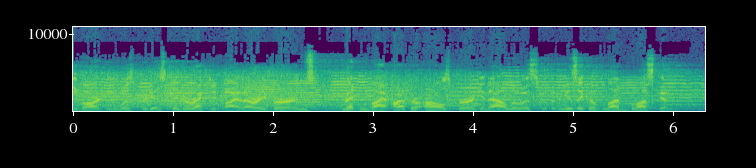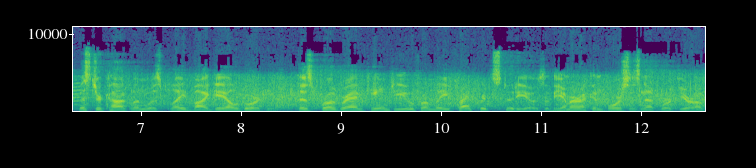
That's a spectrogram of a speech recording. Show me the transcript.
Eve Arden, was produced and directed by Larry Berns, written by Arthur Alsberg and Al Lewis with the music of Lud Gluskin. Mr. Conklin was played by Gale Gordon. This program came to you from the Frankfurt studios of the American Forces Network Europe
